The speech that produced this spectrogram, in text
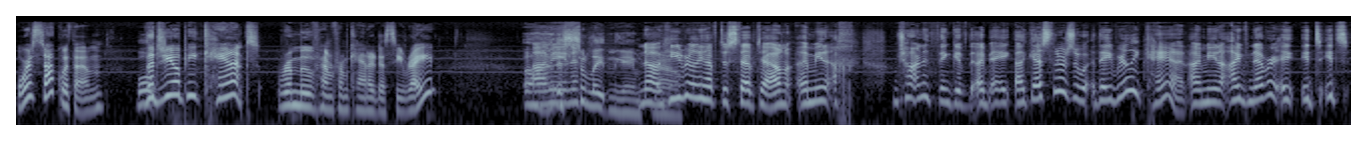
we're stuck with him. Well- the GOP can't remove him from candidacy, right? Ugh, I mean, it's too late in the game. No, now. he really have to step down. I mean, ugh, I'm trying to think if I, mean, I guess there's a they really can't. I mean, I've never it, it's it's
